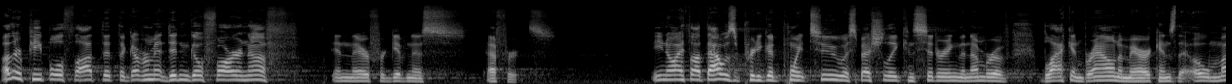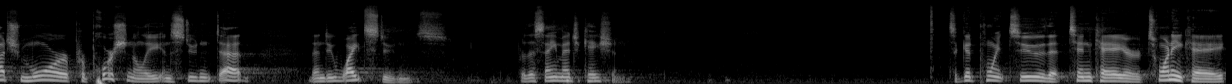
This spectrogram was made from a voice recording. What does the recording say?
Other people thought that the government didn't go far enough in their forgiveness efforts. You know, I thought that was a pretty good point, too, especially considering the number of black and brown Americans that owe much more proportionally in student debt than do white students for the same education. It's a good point, too, that 10K or 20K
